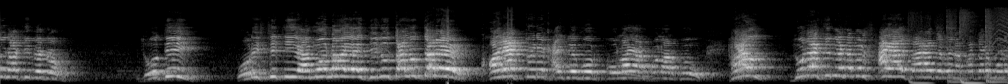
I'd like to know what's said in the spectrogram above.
জোনাকি বেগম যদি পরিস্থিতি এমন হয় এই দিলু তালুকদারের খয়রাত করে খাইবে মোর পোলাই আর পোলার বউ হ্যাঁ জোনাকি বেগমের ছায়ায় দেবে না কথাটা মনে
